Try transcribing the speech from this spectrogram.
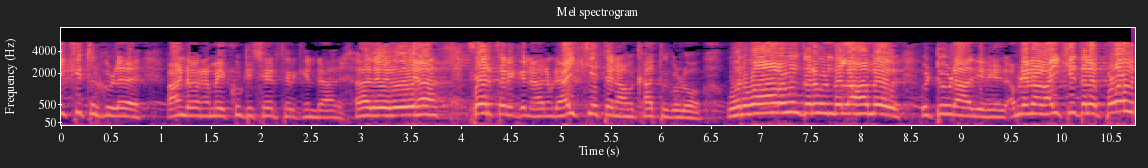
ஐக்கியத்திற்குள்ள ஆண்டவர் நம்மை கூட்டி சேர்த்திருக்கின்றார். சேர்த்திருக்கின்றார். ஐக்கியத்தை நாம் காத்துக்கொள்வோம். ஒரு வாரமும் இல்லாமல் விட்டு விடாதீர்கள் அப்படின்னா ஐக்கியத்தில் பிளவு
